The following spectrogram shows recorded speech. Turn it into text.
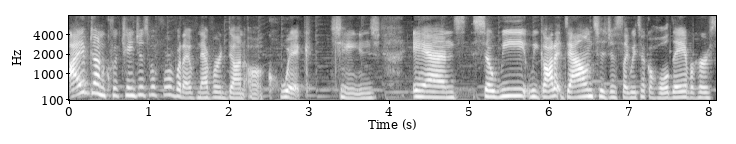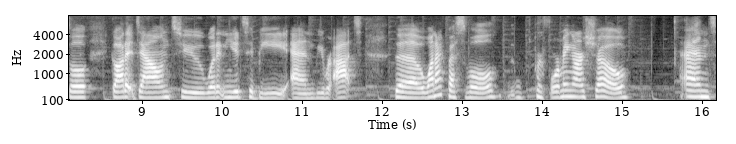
I've done quick changes before, but I've never done a quick change. And so we we got it down to just like we took a whole day of rehearsal, got it down to what it needed to be, and we were at the One Act Festival performing our show. And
